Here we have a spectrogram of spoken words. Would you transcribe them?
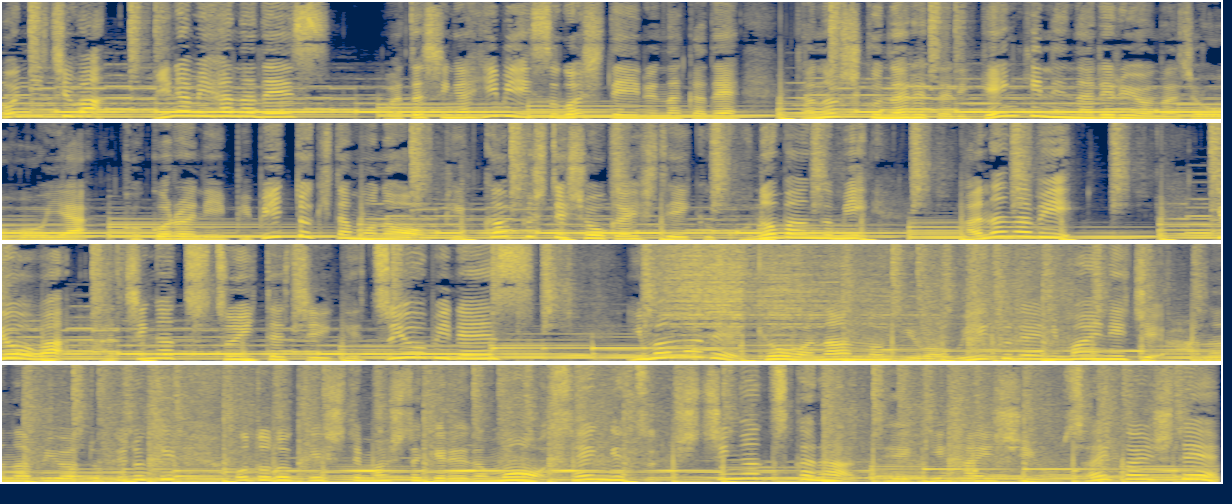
こんにちは。南花です。私が日々過ごしている中で楽しくなれたり元気になれるような情報や心にピピッときたものをピックアップして紹介していくこの番組「花ナビ」今日は8月1日月曜日です。今まで今日は何の日はウィークデーに毎日花ナビは時々お届けしてましたけれども先月7月から定期配信を再開して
